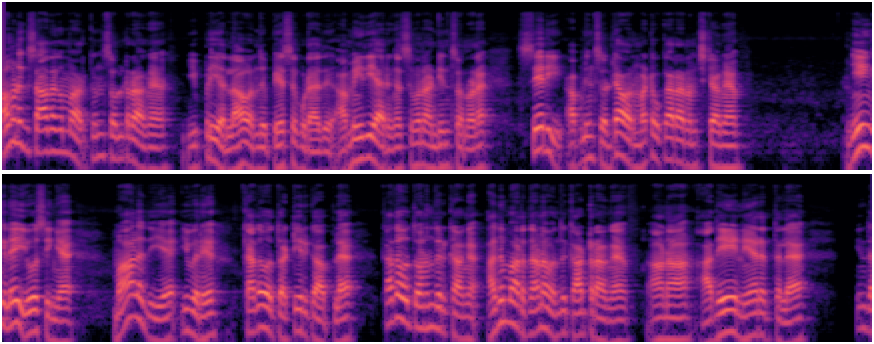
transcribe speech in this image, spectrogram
அவனுக்கு சாதகமாக இருக்குன்னு சொல்கிறாங்க இப்படியெல்லாம் வந்து பேசக்கூடாது. அமைதியாக இருங்க சிவனாண்டின்னு சொன்னோன்னே சரி அப்படின்னு சொல்லிட்டு அவர் மட்டும் உட்கார ஆரம்பிச்சிட்டாங்க. நீங்களே யோசிங்க. மாலதியை இவர் கதவை தட்டியிருக்காப்புல கதவை திறந்துருக்காங்க. அது மாதிரி தானே வந்து காட்டுறாங்க. ஆனால் அதே நேரத்தில் இந்த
